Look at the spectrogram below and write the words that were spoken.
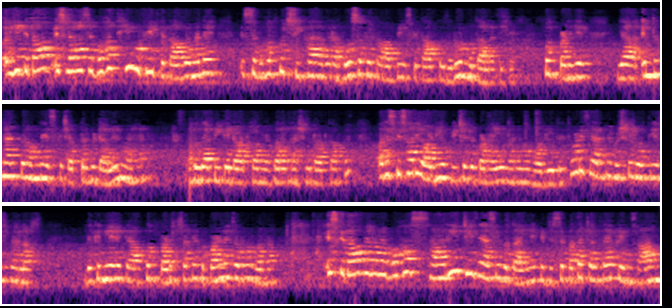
اور یہ کتاب اس لحاظ سے بہت ہی مفید کتاب ہے۔ میں نے اس سے بہت کچھ سیکھا ہے۔ اگر ہو سکے تو آپ بھی اس کتاب کو ضرور مطالعہ کیجیے۔ خود پڑھیے۔ یا انٹرنیٹ پہ ہم نے اس کے چیپٹر بھی ڈالے ہوئے ہیں۔ ہدا پی کے ڈاٹ کام یا برت ہاشمی ڈاٹ کام پہ۔ اور اس کی ساری آڈیو پیچھے جو پڑھائی ہے، میں نے وہ موجود ہے۔ تھوڑی سی عربی مشکل ہوتی ہے اس میں لفظ۔ لیکن یہ ہے کہ آپ خود پڑھ سکیں تو پڑھ لیں ضرور، ورنہ اس کتاب میں انہوں نے بہت ساری چیزیں ایسی بتائی ہیں کہ جس سے پتہ چلتا ہے کہ انسان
